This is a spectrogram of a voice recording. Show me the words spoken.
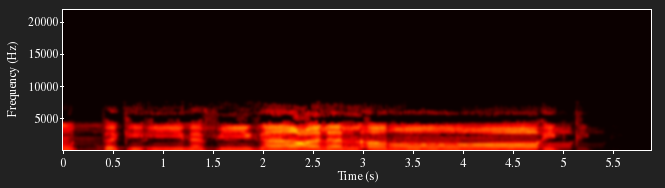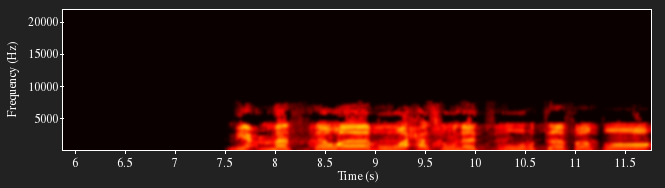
متكئين فيها على الأرائك. نعم الثواب وحسنت مرتفقا.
